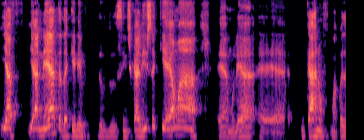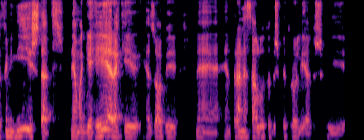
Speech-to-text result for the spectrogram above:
e a, e a neta daquele do, do sindicalista, que é uma é, mulher é, encarna uma coisa feminista, né, uma guerreira que resolve né, entrar nessa luta dos petroleiros. E,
